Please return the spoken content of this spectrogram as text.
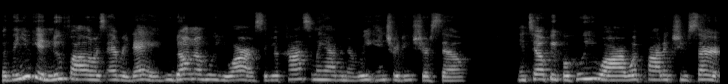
but then you get new followers every day who don't know who you are. So you're constantly having to reintroduce yourself and tell people who you are, what products you serve,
